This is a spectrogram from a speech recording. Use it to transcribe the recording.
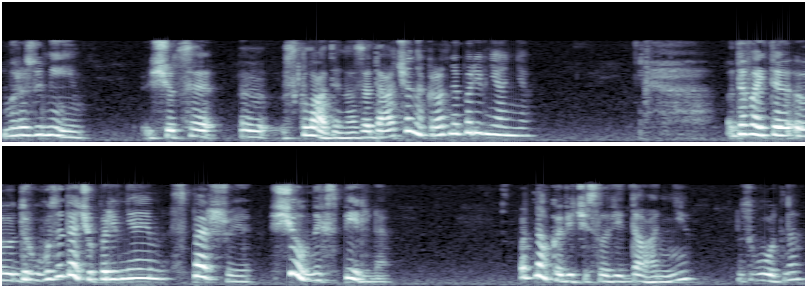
ми розуміємо, що це е, складена задача на кратне порівняння. Давайте е, другу задачу порівняємо з першою. Що в них спільне? Однакові числові дані, згодна.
